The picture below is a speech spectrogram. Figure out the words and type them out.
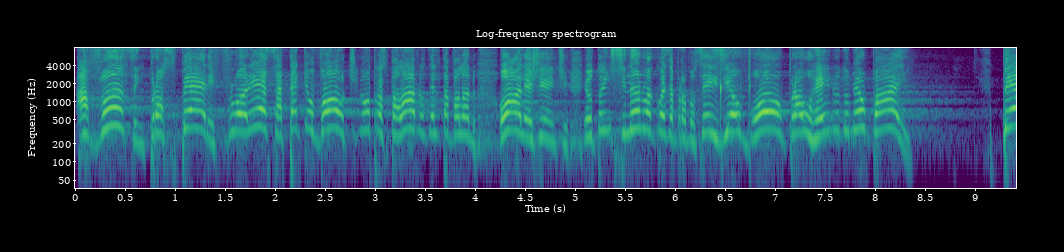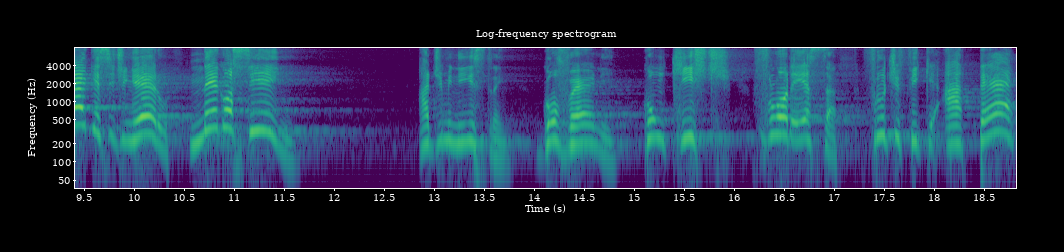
Avancem, prospere, floresça até que eu volte. Em outras palavras, ele está falando: olha, gente, eu estou ensinando uma coisa para vocês e eu vou para o reino do meu pai. Pegue esse dinheiro, negociem, administrem, governe, conquiste, floresça, frutifique até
